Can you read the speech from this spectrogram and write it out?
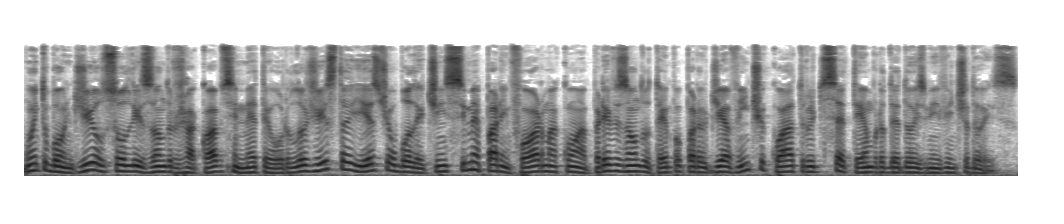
Muito bom dia, eu sou Lisandro Jacobson, meteorologista, e este é o boletim Cimepar Informa com a previsão do tempo para o dia 24 de setembro de 2022.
